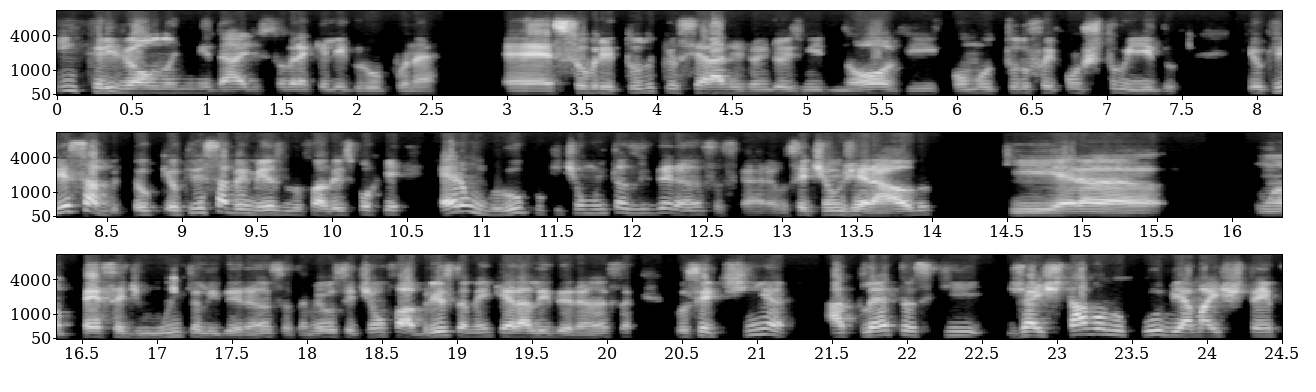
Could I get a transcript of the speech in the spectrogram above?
Incrível a unanimidade sobre aquele grupo, né? É, sobre tudo que o Ceará viveu em 2009, como tudo foi construído. Eu queria saber, eu, eu queria saber mesmo do Fabrício, porque era um grupo que tinha muitas lideranças, cara. Você tinha o Geraldo, que era uma peça de muita liderança também. Você tinha o Fabrício também, que era a liderança. Você tinha atletas que já estavam no clube há mais tempo,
